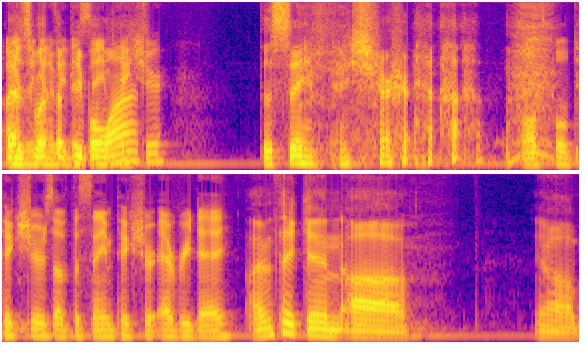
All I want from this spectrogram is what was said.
Oh, That's is what the be people same want. Picture? The same picture. Multiple pictures of the same picture every day. I'm thinking, uh, you know,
